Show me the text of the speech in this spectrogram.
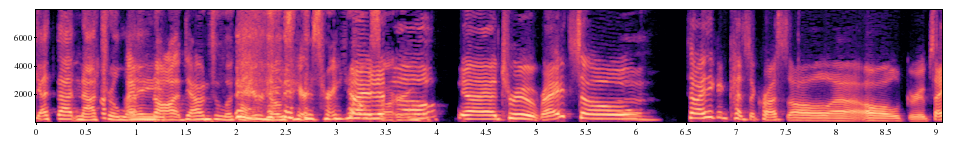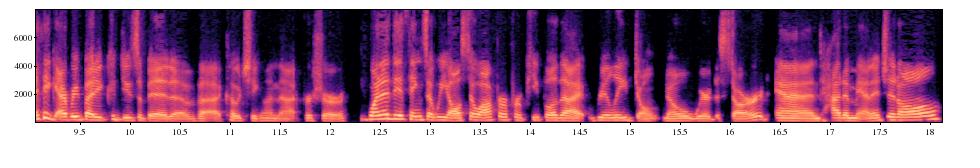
get that natural light. I'm not down to look at your nose hairs right now. Sorry. yeah true right so Uh, So I think it cuts across all uh, all groups. I think everybody could use a bit of uh, coaching on that for sure. One of the things that we also offer for people that really don't know where to start and how to manage it all.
